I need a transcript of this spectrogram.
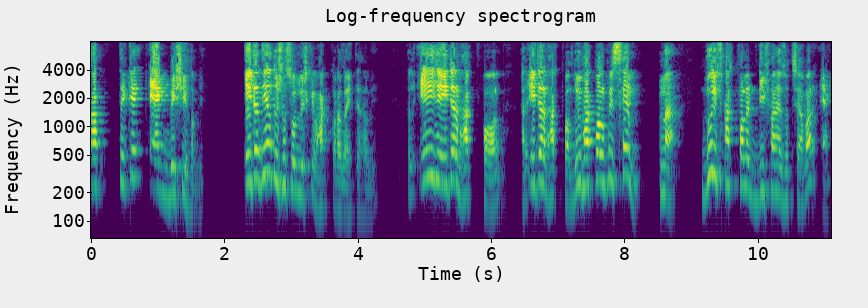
তার থেকে এক বেশি হবে। এটা দিয়েও দুশো চল্লিশকে ভাগ করা যাইতে হবে। তাহলে এই যে এইটার ভাগফল আর এইটার ভাগফল, দুই ভাগফল কি সেম না, দুই ভাগফলের ডিফারেন্স হচ্ছে আবার এক।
